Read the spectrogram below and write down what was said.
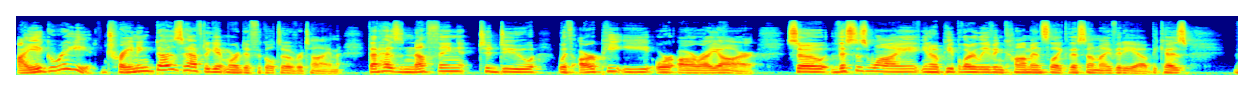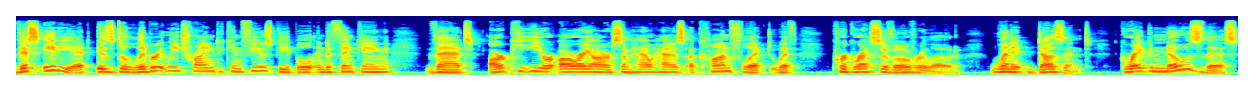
I agree. Training does have to get more difficult over time. That has nothing to do with RPE or RIR. So this is why, you know, people are leaving comments like this on my video because this idiot is deliberately trying to confuse people into thinking that RPE or RIR somehow has a conflict with progressive overload, when it doesn't. Greg knows this.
